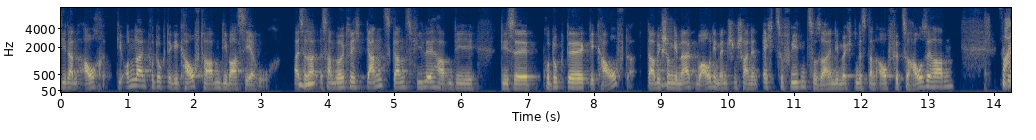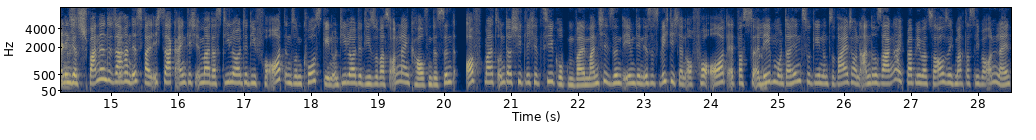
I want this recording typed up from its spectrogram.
die dann auch die Online-Produkte gekauft haben, die war sehr hoch. Also mhm. da, es haben wirklich ganz, ganz viele haben die diese Produkte gekauft. Da habe ich schon gemerkt, wow, die Menschen scheinen echt zufrieden zu sein. Die möchten das dann auch für zu Hause haben. Vor allen Dingen das Spannende daran ist, weil ich sage eigentlich immer, dass die Leute, die vor Ort in so einen Kurs gehen und die Leute, die sowas online kaufen, das sind oftmals unterschiedliche Zielgruppen, weil manche sind eben, denen ist es wichtig, dann auch vor Ort etwas zu erleben und dahin zu gehen und so weiter. Und andere sagen, ah, ich bleib lieber zu Hause, ich mache das lieber online.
